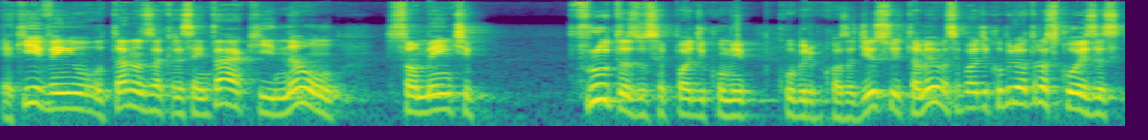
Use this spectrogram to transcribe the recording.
E aqui vem o Thanos acrescentar que não somente frutas você pode comer, cobrir por causa disso e também você pode cobrir outras coisas.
